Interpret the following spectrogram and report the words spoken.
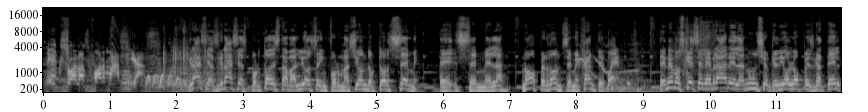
anexo a las farmacias. Gracias, gracias por toda esta valiosa información, doctor Seme. Eh, semelar. No, perdón, semejante. Bueno, tenemos que celebrar el anuncio que dio López Gatel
